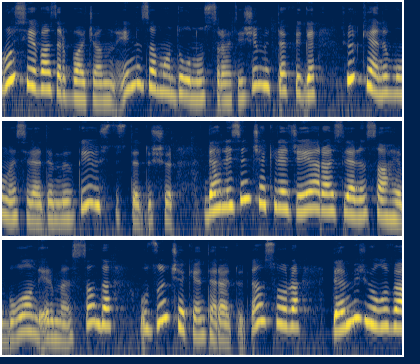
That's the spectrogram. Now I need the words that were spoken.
Rusiya və Azərbaycanın eyni zamanda onun strateji müttəfiqi Türkiyənin bu məsələdə mövqeyi üst-üstə düşür. Dəhlizin çəkiləcəyi ərazilərin sahibi olan Ermənistan da uzun çəkən tərəddüddən sonra dəmir yolu və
